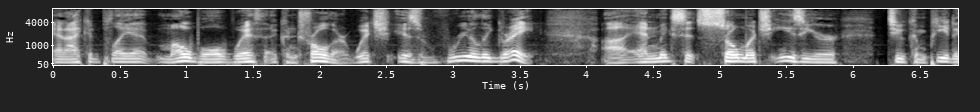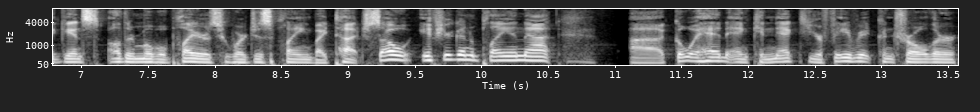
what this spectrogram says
and I could play it mobile with a controller, which is really great, uh, and makes it so much easier to compete against other mobile players who are just playing by touch. So if you're going to play in that, uh, go ahead and connect your favorite controller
